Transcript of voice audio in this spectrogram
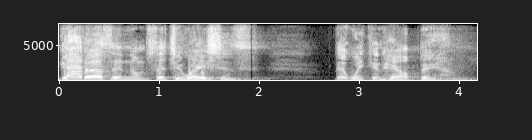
got us in them situations that we can help them.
